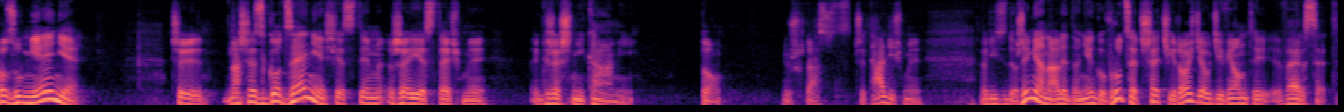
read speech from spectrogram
rozumienie, czy nasze zgodzenie się z tym, że jesteśmy grzesznikami. To już raz czytaliśmy list do Rzymian, ale do niego wrócę. Trzeci rozdział, dziewiąty werset.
